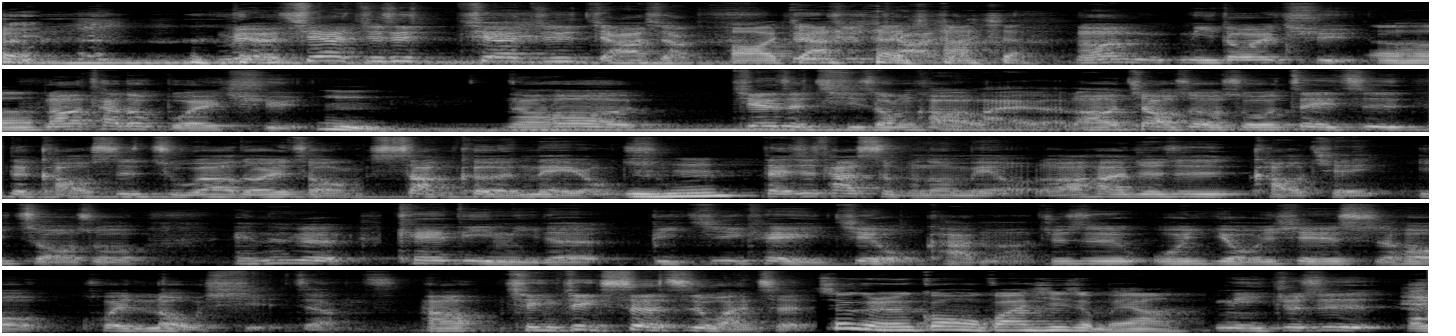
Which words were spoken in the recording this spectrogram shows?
没有。现在就是现在就是假想，好假假想，然后你都会去，然后他都不会去，嗯。然后接着期中考来了，然后教授说这一次的考试主要都会从上课的内容出，但是他什么都没有，然后他就是考前一周说，哎，那个 k a t i e 你的笔记可以借我看吗？就是我有一些时候会漏写这样子。好，情境设置完成。这个人跟我关系怎么样？你就是偶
